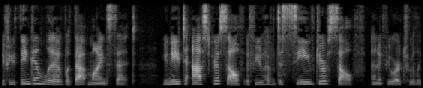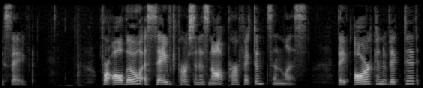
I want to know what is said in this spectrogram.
If you think and live with that mindset, you need to ask yourself if you have deceived yourself and if you are truly saved. For although a saved person is not perfect and sinless, they are convicted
